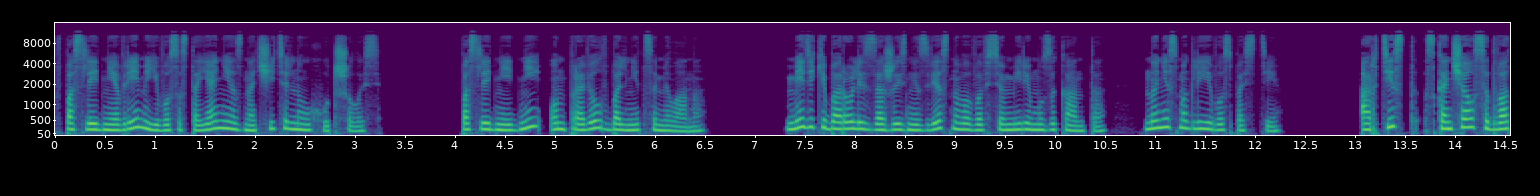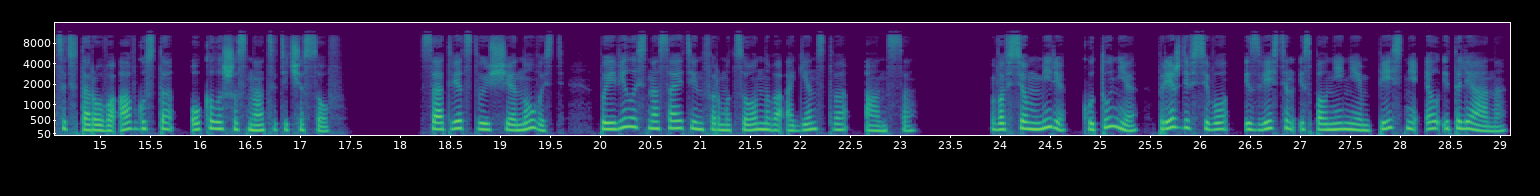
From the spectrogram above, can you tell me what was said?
В последнее время его состояние значительно ухудшилось. Последние дни он провел в больнице Милана. Медики боролись за жизнь известного во всем мире музыканта, но не смогли его спасти. Артист скончался 22 августа около 16 часов. Соответствующая новость появилась на сайте информационного агентства «Анса». Во всем мире Кутунья прежде всего известен исполнением песни «Эл Италиана»,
